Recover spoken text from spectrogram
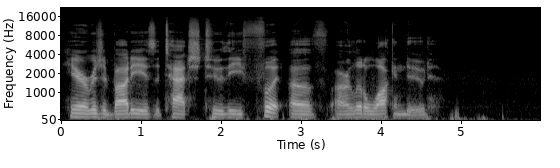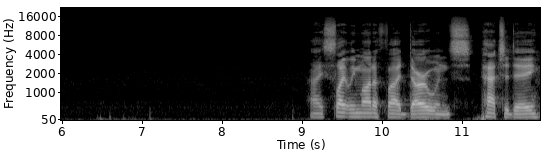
Here a rigid body is attached to the foot of our little walking dude. I slightly modified Darwin's patch a day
